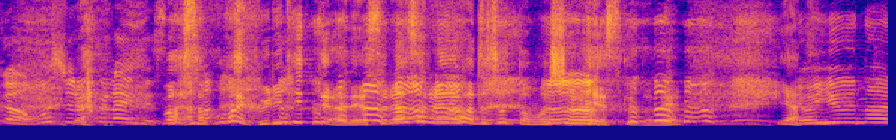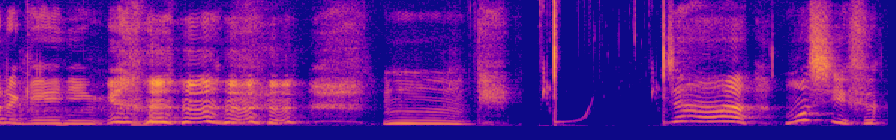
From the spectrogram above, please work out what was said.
なんか面白くないですか、まあそこまで振り切ったらねそれはそれでまたちょっと面白いですけどね。余裕のある芸人。うん。じゃあもし副業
